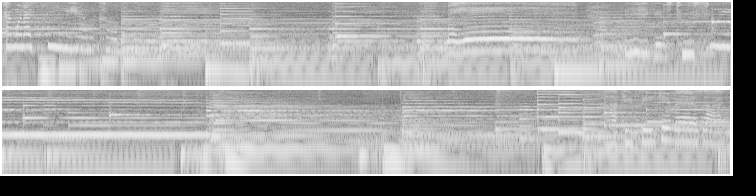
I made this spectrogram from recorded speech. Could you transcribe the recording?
And when I see him coming near, as I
